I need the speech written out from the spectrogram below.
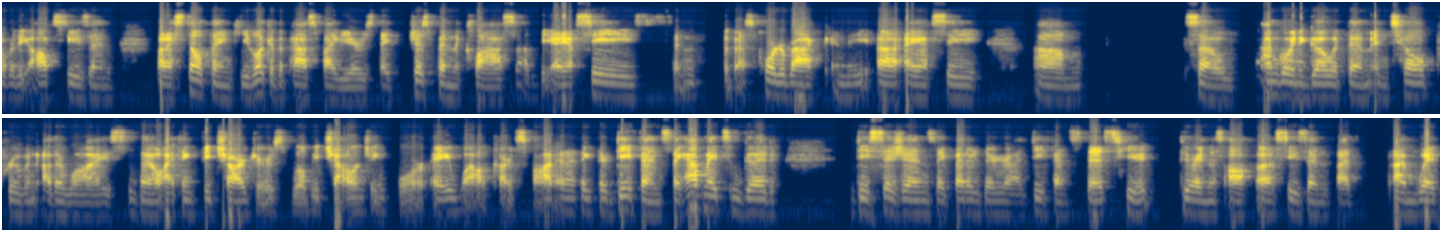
over the off season, but I still think you look at the past five years, they've just been the class of the AFC and the best quarterback in the uh, AFC. Um, so I'm going to go with them until proven otherwise, though I think the Chargers will be challenging for a wild card spot. And I think their defense, they have made some good decisions. They bettered their uh, defense this year during this off uh, season, but I'm with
